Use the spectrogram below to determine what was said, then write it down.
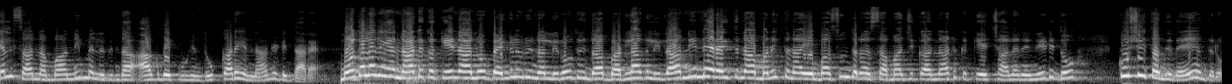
ಕೆಲಸ ನಮ್ಮ ನಿಮ್ಮೆಲ್ಲರಿಂದ ಆಗಬೇಕು ಎಂದು ಕರೆಯನ್ನ ನೀಡಿದ್ದಾರೆ. ಮೊದಲನೆಯ ನಾಟಕಕ್ಕೆ ನಾನು ಬೆಂಗಳೂರಿನಲ್ಲಿರೋದ್ರಿಂದ ಬರಲಾಗಲಿಲ್ಲ ನಿನ್ನೆ ರೈತನ ಮನೆತನ ಎಂಬ ಸುಂದರ ಸಾಮಾಜಿಕ ನಾಟಕಕ್ಕೆ ಚಾಲನೆ ನೀಡಿದ್ದು ಖುಷಿ ತಂದಿದೆ ಎಂದರು.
